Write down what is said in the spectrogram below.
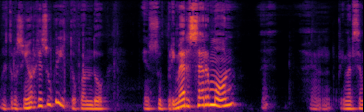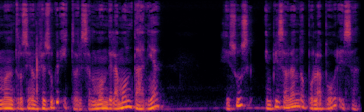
nuestro Señor Jesucristo, cuando en su primer sermón, ¿eh? el primer sermón de nuestro Señor Jesucristo, el sermón de la montaña, Jesús empieza hablando por la pobreza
